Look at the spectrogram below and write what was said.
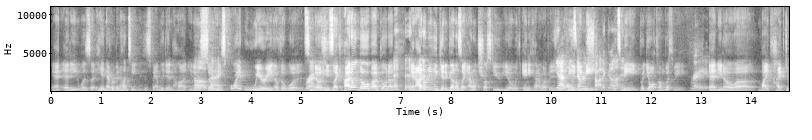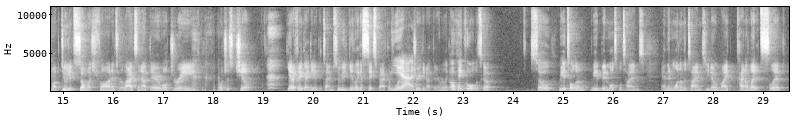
And Eddie was uh, he had never been hunting. His family didn't hunt, you know, Oh, so he's quite weary of the woods. You know, he's like, I don't know about going out, and I don't even get a gun. I was like, I don't trust you, you know, with any kind of weapon. Yeah, would if only he's never me. shot a gun. It's me, but y'all come with me. Right. And you know, uh, Mike hyped him up. Dude, it's so much fun. It's relaxing out there. We'll drink. and We'll just chill. He had a fake ID at the time, so we'd get like a six pack of whatever Yeah. and drink it out there. And we're like, okay, cool, let's go. So we had told him we had been multiple times, and then one of the times, you know, Mike kind of let it slip.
